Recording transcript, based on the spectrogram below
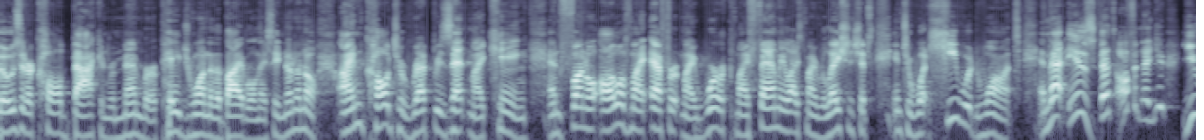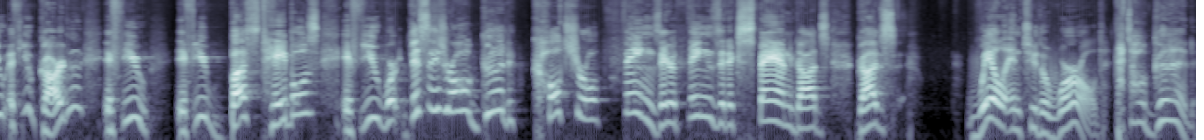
those that are called back and remember page one of the Bible, and they say, No, no, no, I'm called to represent my king and funnel all of my effort, my work, my family life, my relationships into what he would want. And that is, that's often you, you if you garden, if you if you bust tables, if you work, this, these are all good cultural things. They are things that expand God's, God's will into the world. That's all good.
